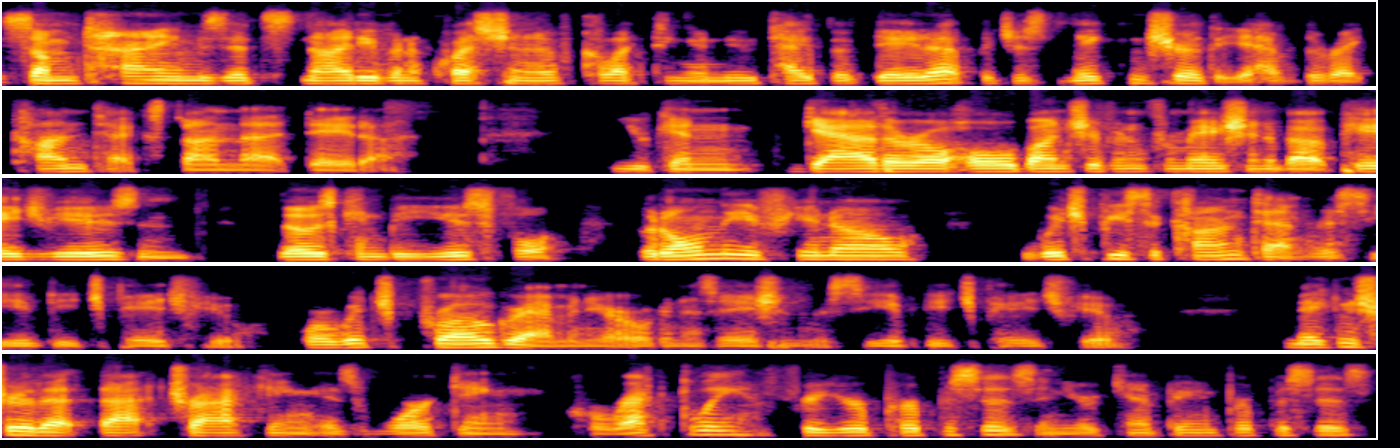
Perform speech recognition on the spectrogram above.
sometimes it's not even a question of collecting a new type of data, but just making sure that you have the right context on that data. You can gather a whole bunch of information about page views and those can be useful, but only if you know which piece of content received each page view or which program in your organization received each page view. Making sure that that tracking is working correctly for your purposes and your campaign purposes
